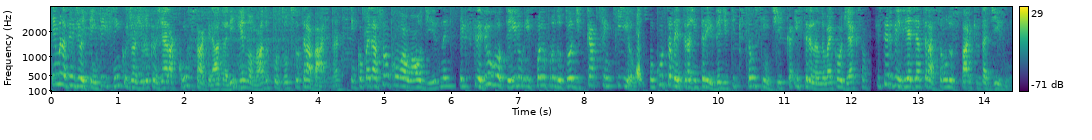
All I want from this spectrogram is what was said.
Em 1985, George Lucas já era consagrado ali, renomado por todo o seu trabalho. Né? Em cooperação com a Walt Disney, ele escreveu o roteiro e foi o produtor de Captain EO, um curta-metragem 3D de ficção científica estrelando Michael Jackson, que serviria de atração dos parques da Disney.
